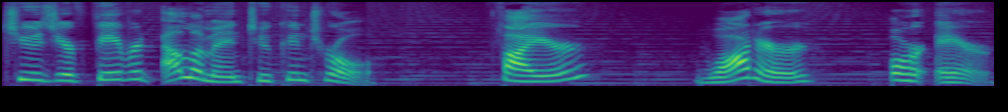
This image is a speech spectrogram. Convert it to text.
Choose your favorite element to control fire, water, or air.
